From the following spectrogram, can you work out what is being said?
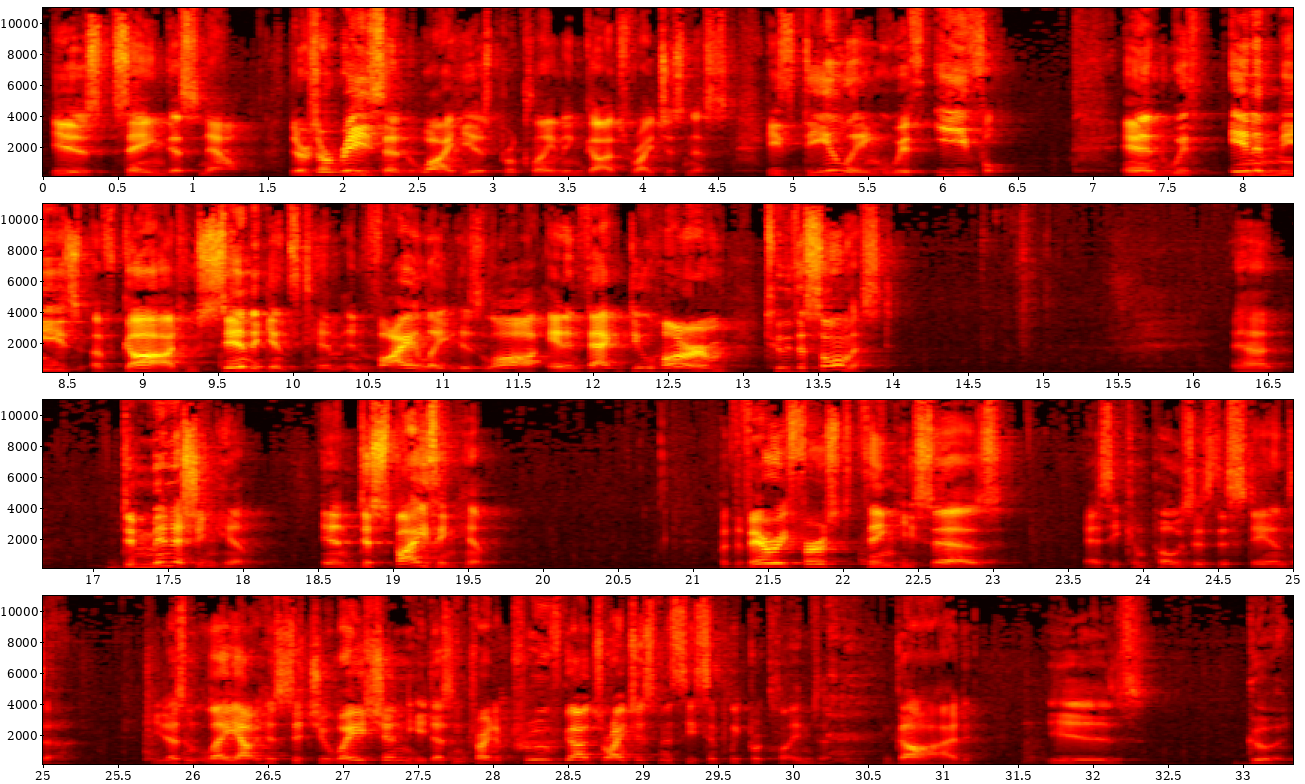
is saying this now. There's a reason why he is proclaiming God's righteousness. He's dealing with evil and with enemies of God who sin against him and violate his law and, in fact, do harm to the psalmist uh, diminishing him and despising him. But the very first thing he says as he composes this stanza, he doesn't lay out his situation, he doesn't try to prove God's righteousness, he simply proclaims it God is good.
